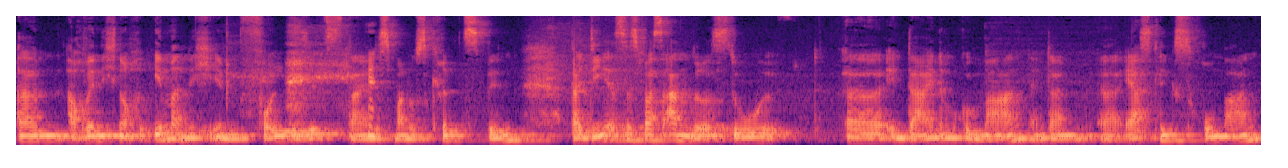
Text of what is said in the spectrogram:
ähm, auch wenn ich noch immer nicht im Vollbesitz deines Manuskripts bin, bei dir ist es was anderes. Du äh, in deinem Roman, in deinem äh, Erstlingsroman,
